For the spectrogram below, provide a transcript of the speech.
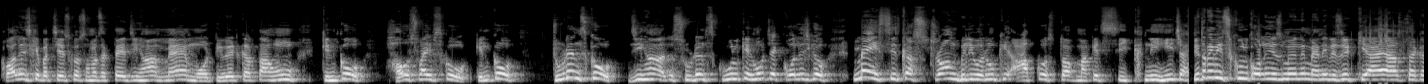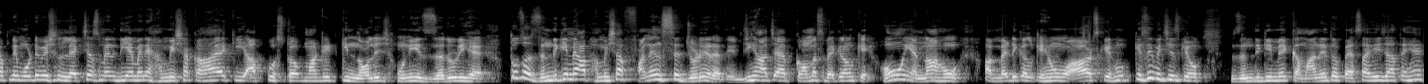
कॉलेज के बच्चे इसको समझ सकते हैं। जी हाँ मैं मोटिवेट करता हूँ। किनको हाउसवाइफ्स को, किनको स्टूडेंट्स को जी हाँ जो स्टूडेंट स्कूल के हो चाहे कॉलेज के हो मैं इस चीज़ का स्ट्रॉन्ग बिलीवर हूँ कि आपको स्टॉक मार्केट सीखनी ही चाहिए। जितने भी स्कूल कॉलेज में मैंने विज़िट किया है आज तक अपने मोटिवेशन लेक्चर्स मैंने दिए मैंने हमेशा कहा है कि आपको स्टॉक मार्केट की नॉलेज होनी ज़रूरी है। तो, तो ज़िंदगी में आप हमेशा फाइनेंस से जुड़े रहते हैं। जी हाँ चाहे आप कॉमर्स बैकग्राउंड के हों या ना हो आप मेडिकल के हों आर्ट्स के हों किसी भी चीज़ के हो ज़िंदगी में कमाने तो पैसा ही जाते हैं।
